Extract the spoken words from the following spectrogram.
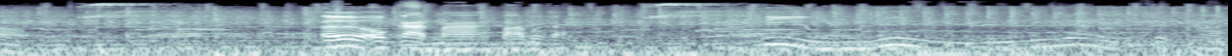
ออก เออ โอกาสมาปลาหมึกอะนี่ไงนี่รู้เรื่องเจ็ดพัน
